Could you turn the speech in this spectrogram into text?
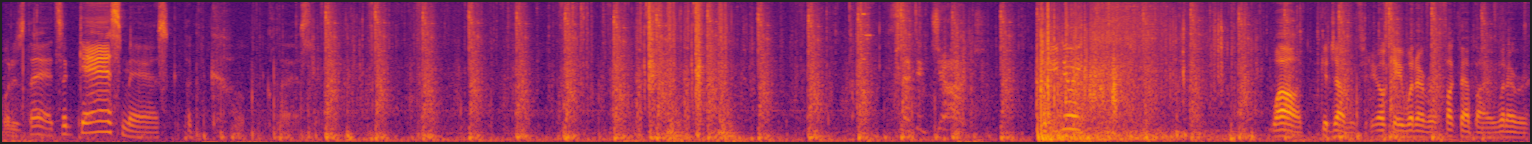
What is that? It's a gas mask. A cup glass. Setting charge. What are you doing? Wow, good job. Okay, whatever. Fuck that buy. Whatever.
